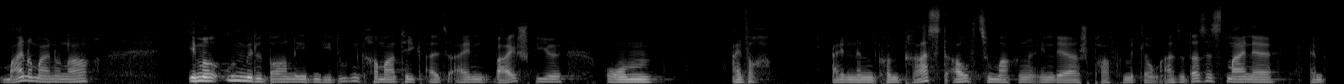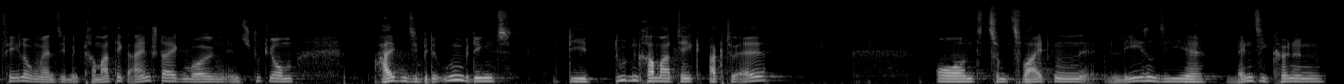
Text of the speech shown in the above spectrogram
meiner Meinung nach immer unmittelbar neben die Duden-Grammatik als ein Beispiel, um einfach einen Kontrast aufzumachen in der Sprachvermittlung. Also das ist meine Empfehlung, wenn Sie mit Grammatik einsteigen wollen ins Studium, halten Sie bitte unbedingt die Duden-Grammatik aktuell. Und zum Zweiten lesen Sie, wenn Sie können,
